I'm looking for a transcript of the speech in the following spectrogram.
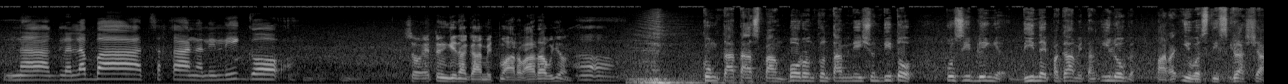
naglalaba at saka naliligo. So ito yung ginagamit mo araw-araw yon. Oo. Kung tataas pa ang boron contamination dito, posibleng di na ipagamit ang ilog para iwas disgrasya.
